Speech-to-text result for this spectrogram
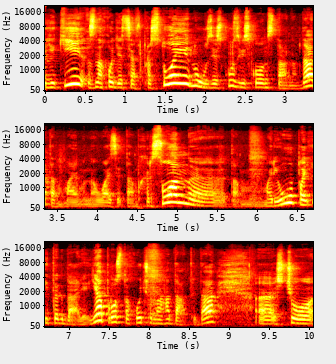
які знаходяться в простої ну, у зв'язку з військовим станом. Да? Там маємо на увазі там, Херсон, е, там, Маріуполь і так далі. Я просто хочу нагадати, да? що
